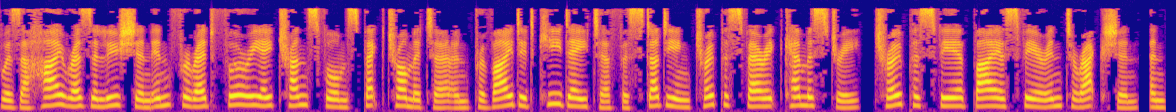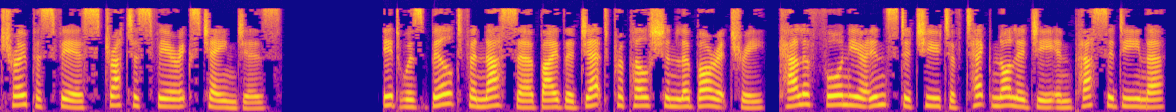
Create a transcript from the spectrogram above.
was a high-resolution infrared Fourier transform spectrometer and provided key data for studying tropospheric chemistry, troposphere-biosphere interaction, and troposphere-stratosphere exchanges. It was built for NASA by the Jet Propulsion Laboratory, California Institute of Technology in Pasadena,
